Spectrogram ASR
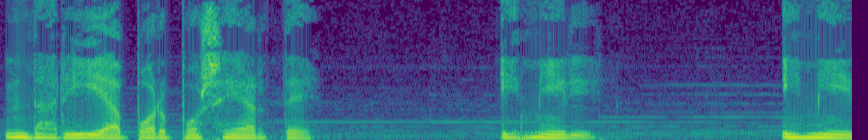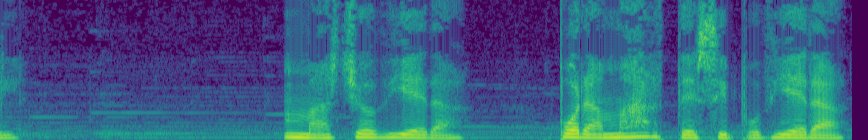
daría por poseerte. Y mil, y mil. Mas yo diera, por amarte si pudiera,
